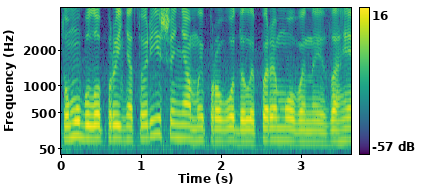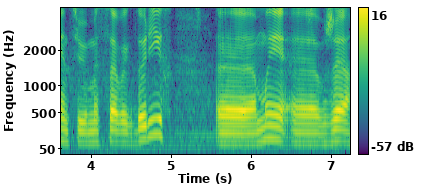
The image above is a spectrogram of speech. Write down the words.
Тому було прийнято рішення. Ми проводили перемовини з агенцією місцевих доріг. Е, Ми е, вже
